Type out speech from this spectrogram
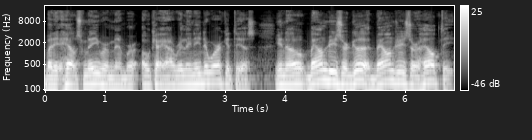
But it helps me remember, okay, I really need to work at this. You know, boundaries are good. Boundaries are healthy.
